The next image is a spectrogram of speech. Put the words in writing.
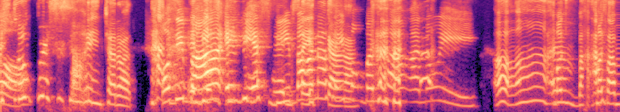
gustong purse sa akin. Charot. O, di ba? NBSD. Baka nasa ka. ibang bansa ang ano eh. Oo. Alam, mag, baka mag,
